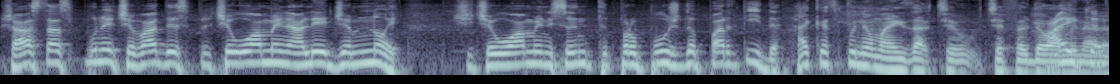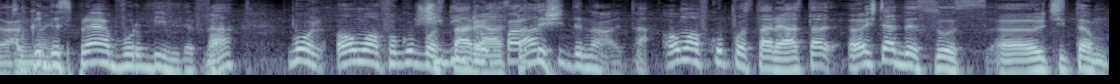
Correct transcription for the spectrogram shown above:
Și asta spune ceva despre ce oameni alegem noi și ce oameni sunt propuși de partide. Hai că spun eu mai exact ce, ce fel de Hai oameni că, alegem că noi. despre aia vorbim, de Da? fapt. Bun, omul a făcut Și postarea dintr-o asta. parte și din alta. Da, omul a făcut postarea asta. Ăștia de sus, uh, îl cităm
